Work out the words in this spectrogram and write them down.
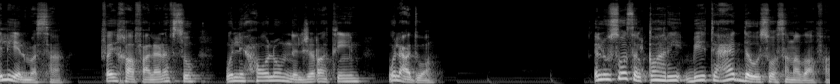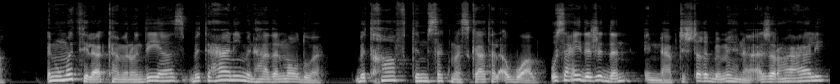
اللي يلمسها فيخاف على نفسه واللي حوله من الجراثيم والعدوى. الوسواس القهري بيتعدى وسواس النظافة. الممثلة كاميرون دياز بتعاني من هذا الموضوع. بتخاف تمسك مسكات الأبواب. وسعيدة جدا إنها بتشتغل بمهنة أجرها عالي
